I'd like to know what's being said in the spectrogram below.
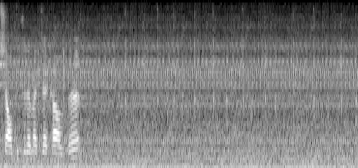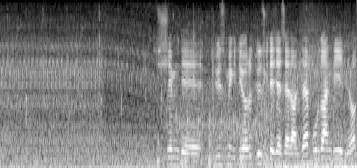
...66 kilometre kaldı. Şimdi düz mü gidiyoruz? Düz gideceğiz herhalde. Buradan değil yol.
